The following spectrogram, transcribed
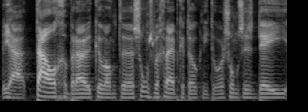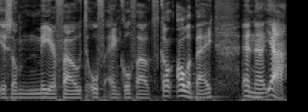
ja, taal gebruiken. Want uh, soms begrijp ik het ook niet hoor. Soms is D is dan meervoud of enkelvoud. Het kan allebei. En ja,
